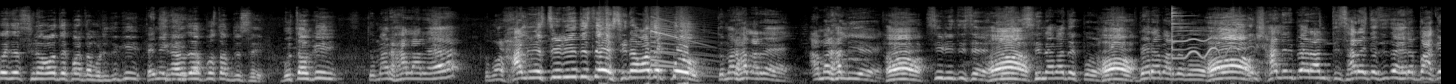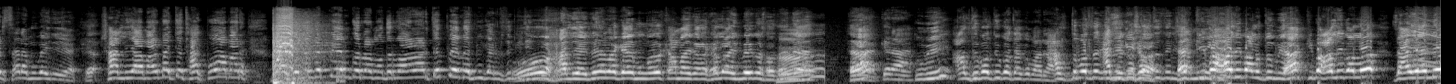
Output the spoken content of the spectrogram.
কইছে সিনেমা দেখ পারতাম ওটি কি? সিনেমা দেখার প্রস্তাব দিছে। বুঝতাও কি? তোমার হালারে? তোমার হালিয়ে সিডি দিছে সিনেমা দেখব। তোমার হালারে? আমার হালিয়ে। হ্যাঁ। সিঁড়ি দিছে। হ্যাঁ। সিনেমা দেখব। হ্যাঁ। বেড়া বার দেবো হ্যাঁ। ওই শালির বেড়ান্তি ছাড়াইতেছি যে হেরে বাকের ছাড়া মুগাই দিয়ে। শালি আমার বাড়িতে থাকব আবার প্রেম করবার মতো প্রেমের বিকার ও হালিয়ে নে লাগে মঙ্গল কামাই করে খেলা আইনবাই কথা তাই না? হ্যাঁ? তুমি? আলতু ফালতু কথা কবার আলতো বলতে আমি গেছি কি কথা। জিনিস কিবা হালি বলো তুমি? হ্যাঁ কিবা হালি বলো? যাই আইলে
